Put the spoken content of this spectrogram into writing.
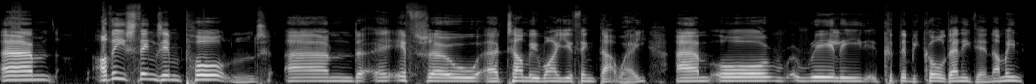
Um, are these things important? And if so, uh, tell me why you think that way. Um, or really, could they be called anything? I mean,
